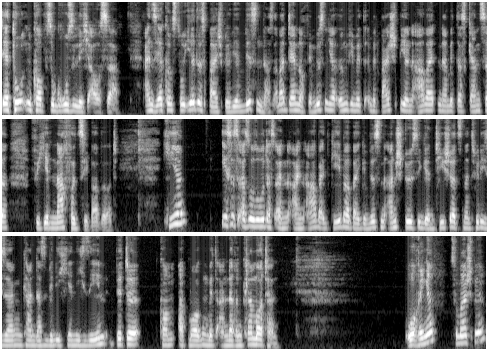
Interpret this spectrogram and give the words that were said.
der Totenkopf so gruselig aussah. Ein sehr konstruiertes Beispiel, wir wissen das, aber dennoch, wir müssen ja irgendwie mit, mit Beispielen arbeiten, damit das Ganze für jeden nachvollziehbar wird. Hier ist es also so, dass ein, ein Arbeitgeber bei gewissen anstößigen T-Shirts natürlich sagen kann, das will ich hier nicht sehen, bitte komm ab morgen mit anderen Klamotten. Ohrringe zum Beispiel.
